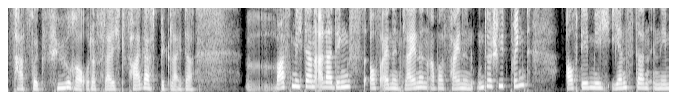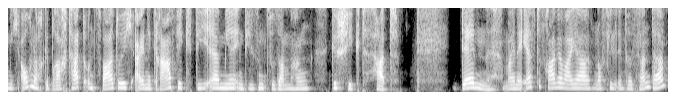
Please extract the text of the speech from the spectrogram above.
Fahrzeugführer oder vielleicht Fahrgastbegleiter. Was mich dann allerdings auf einen kleinen, aber feinen Unterschied bringt, auf dem mich Jens dann nämlich auch noch gebracht hat, und zwar durch eine Grafik, die er mir in diesem Zusammenhang geschickt hat. Denn meine erste Frage war ja noch viel interessanter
